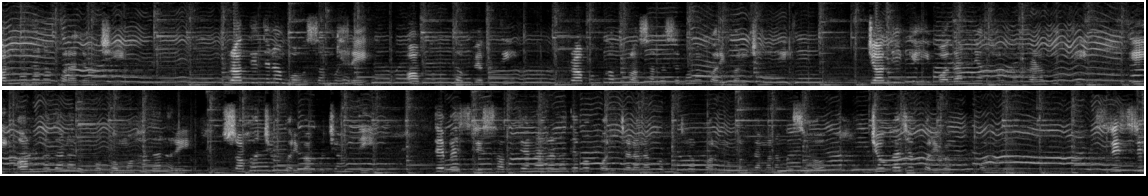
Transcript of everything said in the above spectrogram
ଅନ୍ନଦାନ କରାଯାଉଛି। ପ୍ରତିଦିନ ବହୁ ସଂଖ୍ୟାରେ ଅବୃତ ବ୍ୟକ୍ତି ପ୍ରଭୁଙ୍କ ପ୍ରସାଦ ସେବନ କରିପାରୁଛନ୍ତି। ଯଦି କେହି ବଦାନ୍ୟ ଧର୍ମପ୍ରାଣ ବ୍ୟକ୍ତି ଏହି ଅନ୍ନଦାନ ରୂପକ ମହାଦାନରେ ସହଯୋଗ କରିବାକୁ ଚାହାନ୍ତି ତେବେ ଶ୍ରୀ ସତ୍ୟନାରାୟଣ ଦେବ ପରିଚାଳନା କମିଟିର କର୍ମକର୍ତ୍ତାମାନଙ୍କ ସହ ଯୋଗାଯୋଗ କରିବାକୁ ଅନୁରୋଧ। ଶ୍ରୀ ଶ୍ରୀ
